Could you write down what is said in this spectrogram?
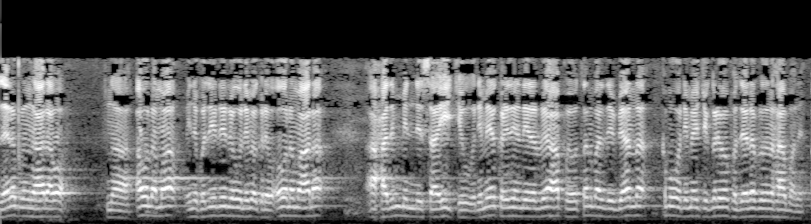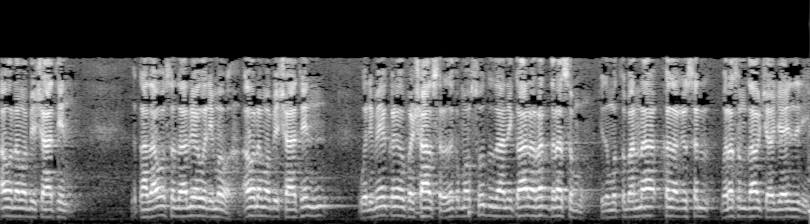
زینب بن ہارا نہ اولما ان فضیل لو لما کڑو اولما علی احد من نسائی چو لما کڑدے نے ریا پيو تن بر دی بیان کم و لما چگڑو فزینب بن ہا بنے اولما بشاتین. قضا و صدالو ولما اولما بشاتین ولی میں کرے فشاد سر دک مقصود دا نکال رد رسم چہ متبنا قضا قسل رسم دا چا جائز نہیں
